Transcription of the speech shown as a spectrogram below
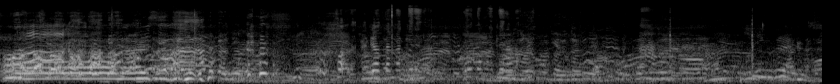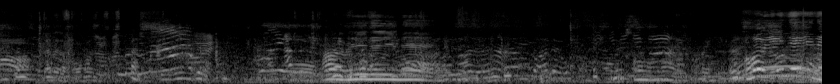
ああ、ナイス。あ、いいね、いいね。お、いいね、いいね、いいね。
